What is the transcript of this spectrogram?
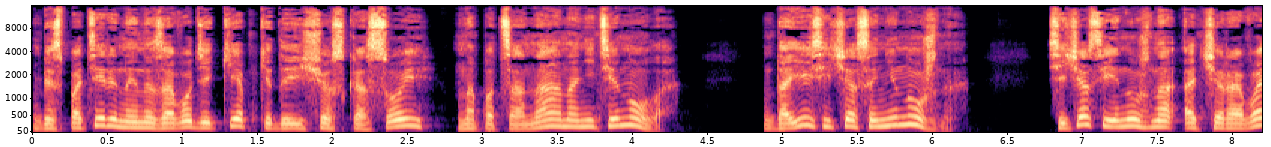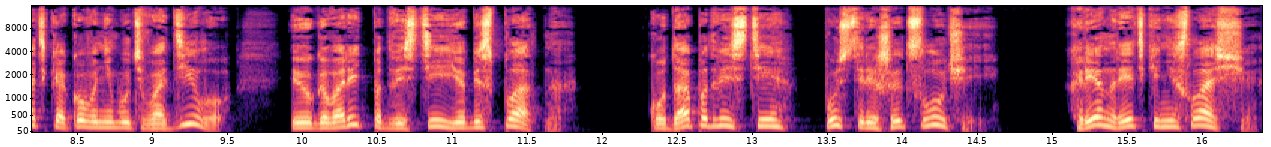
Без потерянной на заводе кепки, да еще с косой, на пацана она не тянула. Да ей сейчас и не нужно. Сейчас ей нужно очаровать какого-нибудь водилу, и уговорить подвести ее бесплатно. Куда подвести, пусть решит случай. Хрен редьки не слаще.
